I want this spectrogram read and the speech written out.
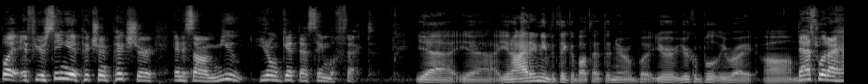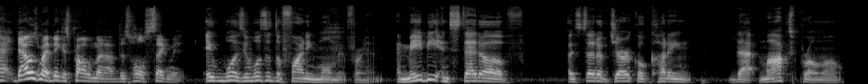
But if you're seeing it picture in picture and it's on mute, you don't get that same effect. Yeah, yeah. You know, I didn't even think about that, De Niro, but you're you're completely right. Um, That's what I had. That was my biggest problem out of this whole segment. it was it was a defining moment for him, and maybe instead of instead of Jericho cutting that Mox promo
